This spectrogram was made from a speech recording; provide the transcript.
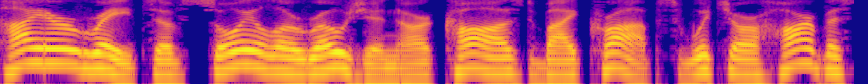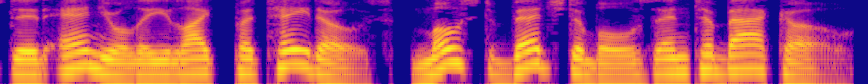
Higher rates of soil erosion are caused by crops which are harvested annually like potatoes, most vegetables and tobacco.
